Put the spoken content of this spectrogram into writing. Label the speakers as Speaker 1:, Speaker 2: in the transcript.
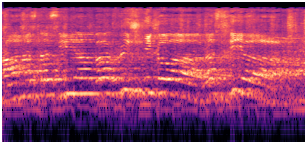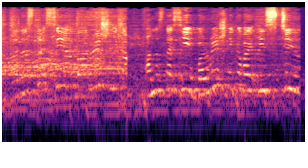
Speaker 1: Anastasia Barbosa. Анастасии Барышниковой из
Speaker 2: ТИН.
